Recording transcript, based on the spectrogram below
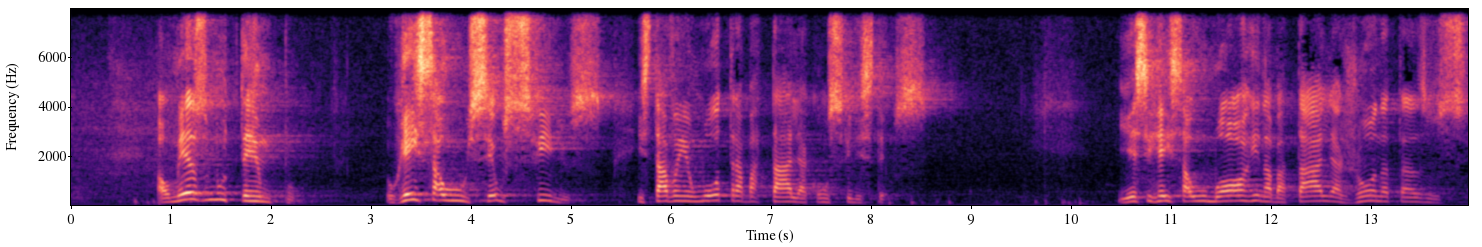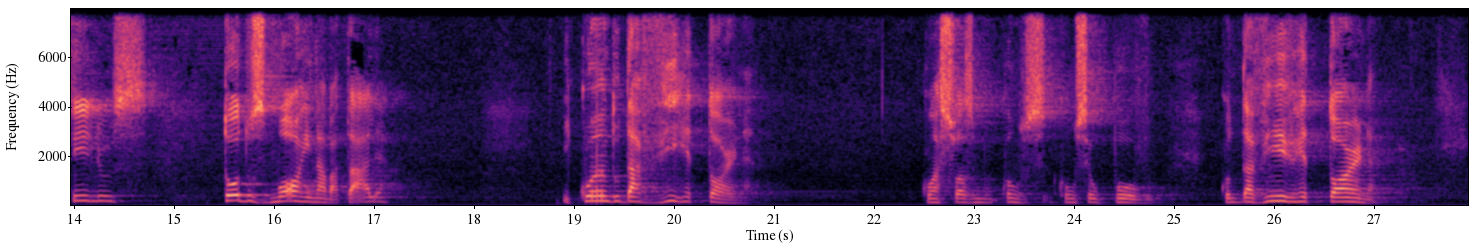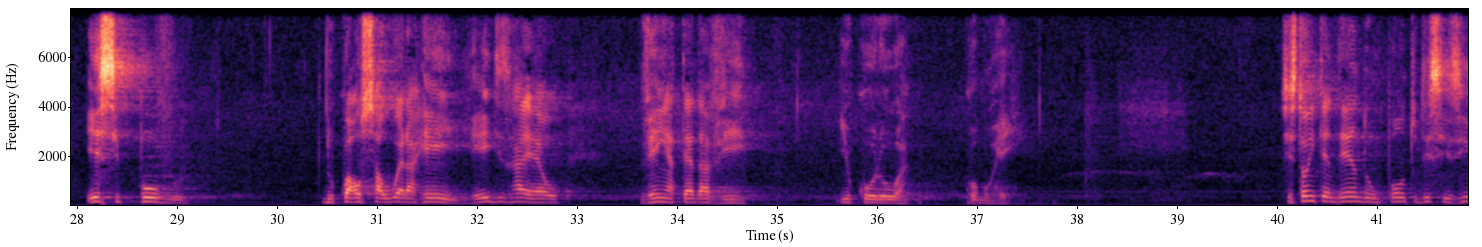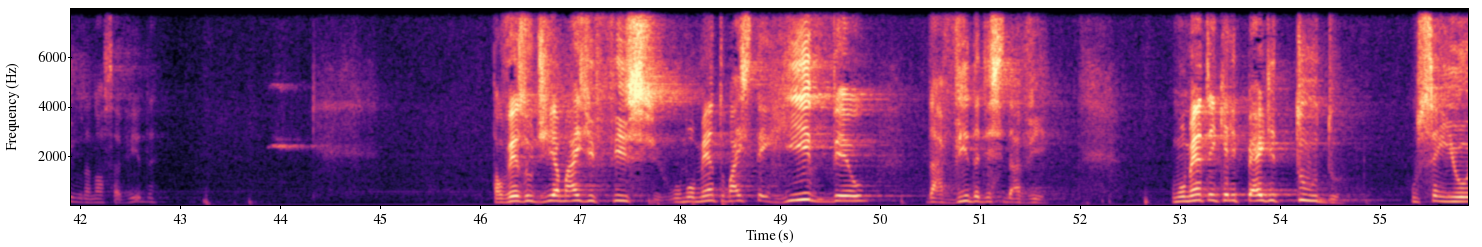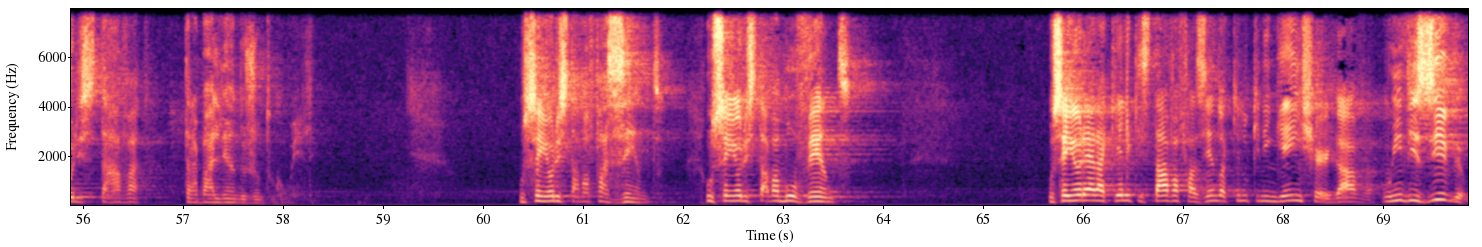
Ao mesmo tempo, o rei Saul e seus filhos estavam em outra batalha com os filisteus. E esse rei Saul morre na batalha, Jonatas, os filhos, todos morrem na batalha. E quando Davi retorna com, as suas, com, com o seu povo, quando Davi retorna, esse povo do qual Saul era rei, rei de Israel, vem até Davi e o coroa como rei. Vocês estão entendendo um ponto decisivo da nossa vida? Talvez o dia mais difícil, o momento mais terrível da vida desse Davi. O momento em que ele perde tudo, o Senhor estava trabalhando junto com ele. O Senhor estava fazendo, o Senhor estava movendo. O Senhor era aquele que estava fazendo aquilo que ninguém enxergava, o invisível.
